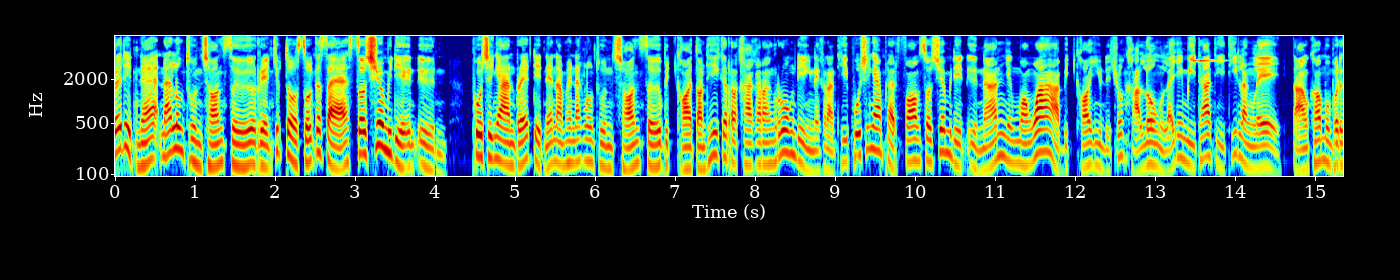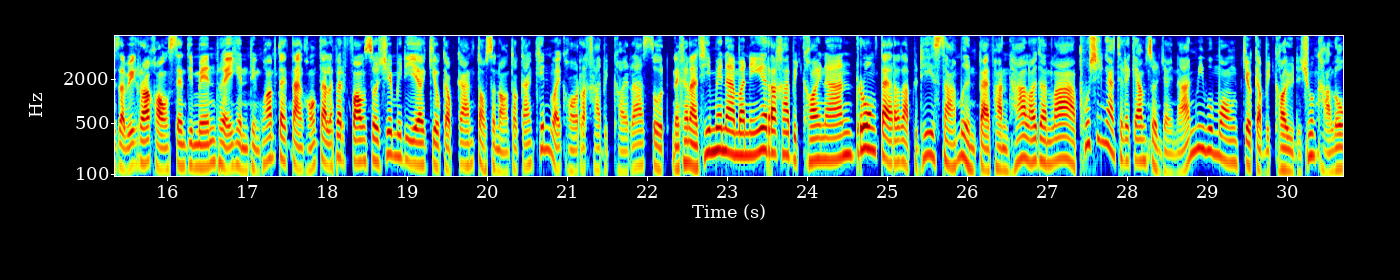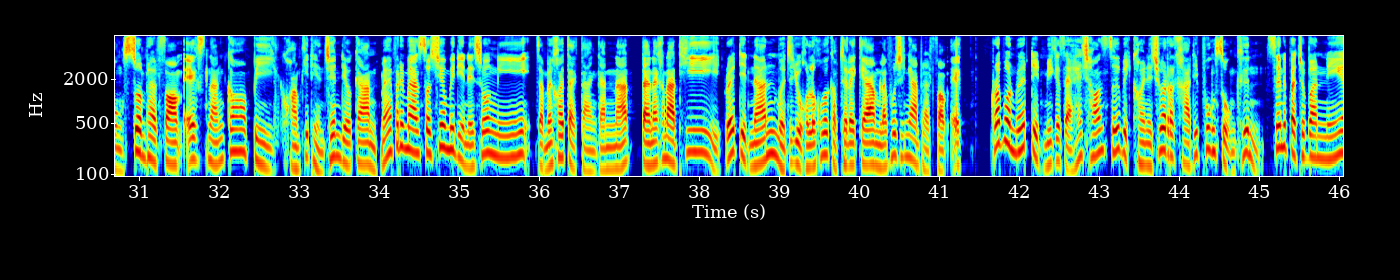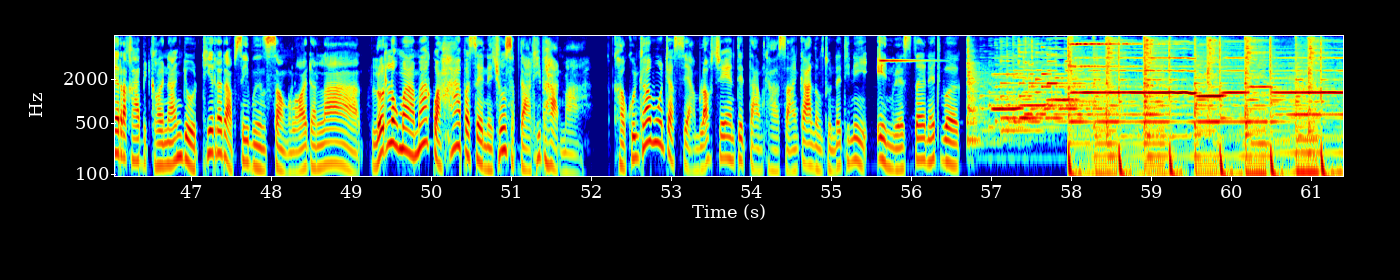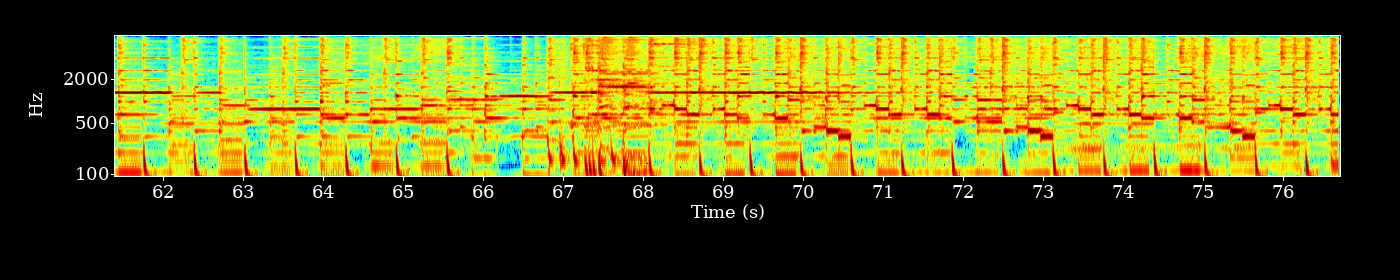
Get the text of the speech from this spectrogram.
Reddit แนะนักลงทุนช้อนซื้อเหรียญคริปโตสวนกระแสโซเชียลมีเดียอื่น ๆ ผู้ใช้งาน Reddit แนะนำให้นักลงทุนช้อนซื้อบิตคอยตอนที่ราคากำลังร่วงดิ่ง ในขณะที่ผู้ใช้งานแพลตฟอร์มโซเชียลมีเดียอื่นนั้นยังมองว่าบิตคอยอยู่ในช่วงขาลง และยังมีท่าทีที่ลังเล ตามข้อมูลบริษัทวิเคราะห์ของ Sentiment เผยเห็นถึงความแตกต่างของแต่ละแพลตฟอร์มโซเชียลมีเดียเกี่ยวกับการตอบสนองต่อการเคลื่อนไหวของราคาบิตคอยล่าสุด ในขณะที่ไม่นานมานี้ราคาบิตคอยนั้น ร่วงแต่ระดับอยู่ที่ 38,500 ดอลลาร์ผู้ใช้งาน Telegram ส่วนใหญ่นั้น มีมุมมองเกี่ยวกับบิตคอยอยู่ในช่วงขาลง ส่วนแพลตฟอร์ม X นั้นก็มีความคิดเห็นเช่นเดียวกันแม้ปริมาณโซเชียลมีเดียในช่วงนี้จะไม่ค่อยแตกต่างกันนักแต่ในขณะที่ Reddit นั้นเหมือนจะอยู่คนละขั้วกับ Telegram และผู้ใช้งานแพลตฟอร์ม X เพราะบน Reddit มีกระแสให้ช้อนซื้อบิตคอยในช่วงราคาที่พุ่งสูงขึ้น ซึ่งในปัจจุบันนี้ราคาบิตคอยนั้นอยู่ที่ระดับ 4,200 ดอลลาร์ ลดลงมามากกว่า 5%ในช่วงสัปดาห์ที่ผ่านมา ขอบคุณข้อมูลจากสยามบล็อกเชนติดตามข่าวสารการลงทุนได้ที่นี่ Investor Network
